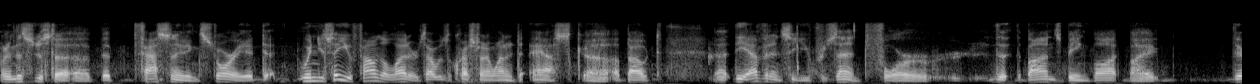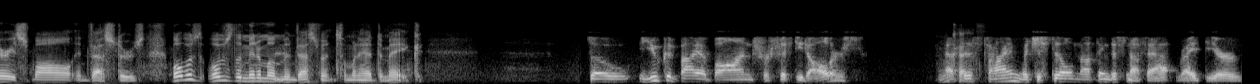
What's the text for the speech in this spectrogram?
I mean, this is just a, a fascinating story. When you say you found the letters, that was a question I wanted to ask uh, about uh, the evidence that you present for the, the bonds being bought by very small investors. What was what was the minimum investment someone had to make? So you could buy a bond for fifty dollars okay. at this time, which is still nothing to snuff at, right? Your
